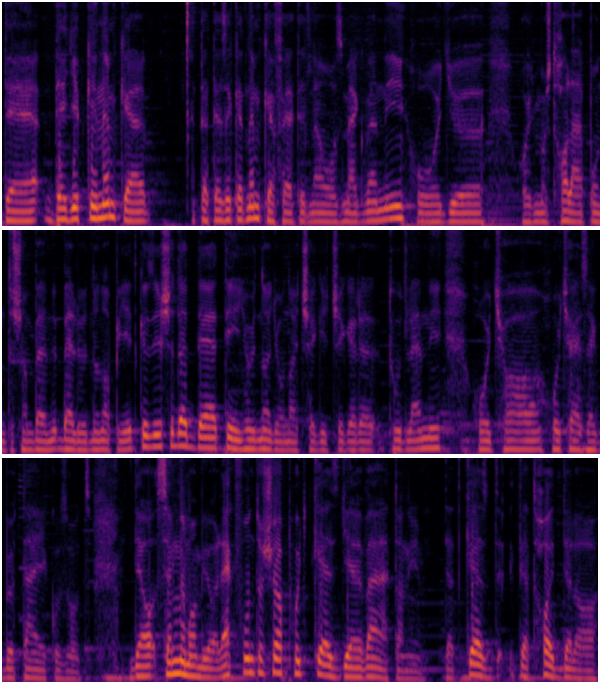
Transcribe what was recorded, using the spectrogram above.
de, de egyébként nem kell tehát ezeket nem kell feltétlenül ahhoz megvenni, hogy, hogy most halálpontosan belőd a napi étkezésedet, de tény, hogy nagyon nagy segítségére tud lenni, hogyha, hogyha ezekből tájékozódsz. De a, szerintem ami a legfontosabb, hogy kezdj el váltani. Tehát, kezd, tehát hagyd el a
